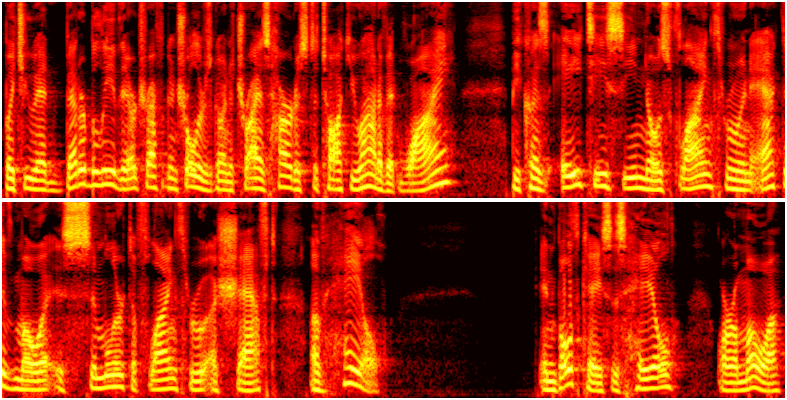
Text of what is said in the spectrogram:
but you had better believe the air traffic controller is going to try his hardest to talk you out of it. Why? Because ATC knows flying through an active MOA is similar to flying through a shaft of hail. In both cases, hail or a MOA,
